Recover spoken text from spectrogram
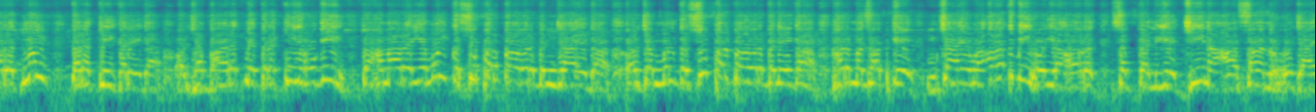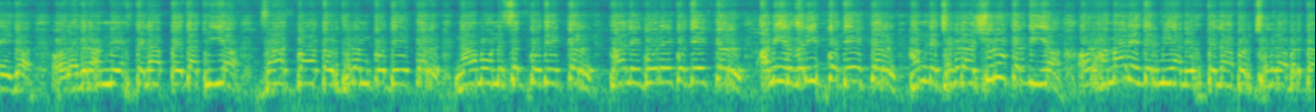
कि हर मजहब का हर जात पात का आदमी मिलजुल कर जुड़ कर रहे अगर हम मिलकर और जुड़ कर रहते हैं हमारा ये भारत मुल्क तरक्की करेगा और जब भारत में तरक्की होगी तो हमारा ये मुल्क सुपर पावर बन जाएगा और जब मुल्क सुपर पावर बनेगा हर मजहब के चाहे वह आदमी हो या औरत सबका लिए जीना आसान हो जाएगा और अगर हमने इख्तिलाफ पैदा किया जात पात और धर्म को देखकर नामो नसब को देखकर काले गोरे को देखकर अमीर गरीब को देखकर हमने झगड़ा शुरू कर दिया और हमारे दरमियान इख्तिलाफ और झगड़ा बढ़ता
